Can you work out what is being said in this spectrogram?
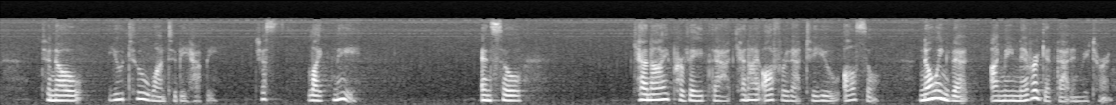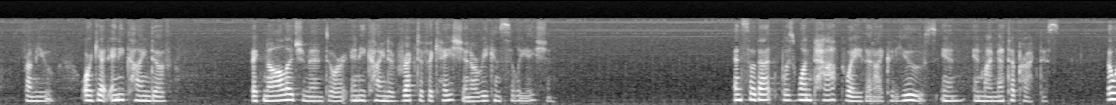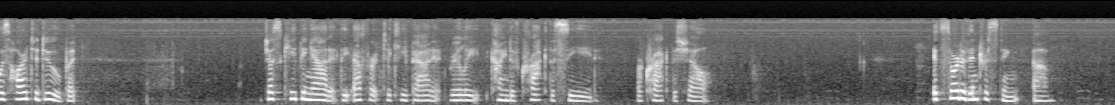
to know you too want to be happy, just like me. And so, can I pervade that? Can I offer that to you also? Knowing that I may never get that in return from you or get any kind of acknowledgement or any kind of rectification or reconciliation. And so that was one pathway that I could use in, in my metta practice. It was hard to do, but just keeping at it, the effort to keep at it, really kind of cracked the seed or cracked the shell. It's sort of interesting um,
